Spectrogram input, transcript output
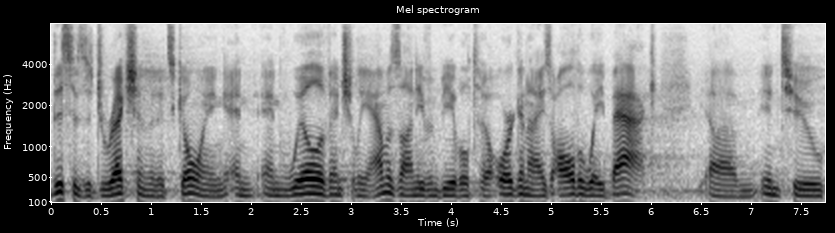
this is a direction that it's going, and, and will eventually Amazon even be able to organize all the way back um, into,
